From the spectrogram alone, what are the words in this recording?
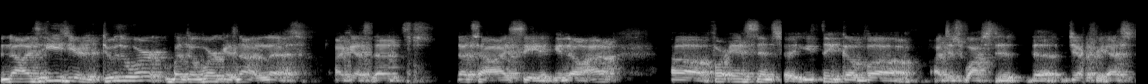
No, it's easier to do the work, but the work is not less. I guess that's that's how I see it. You know, I uh, for instance, uh, you think of uh, I just watched the the Jeffrey S.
